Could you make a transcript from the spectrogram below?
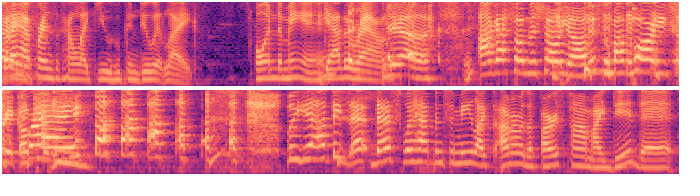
But I have friends kind of like you who can do it like on demand. gather round. Yeah, I got something to show y'all. This is my party trick, okay? but yeah, I think that that's what happened to me. Like I remember the first time I did that.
